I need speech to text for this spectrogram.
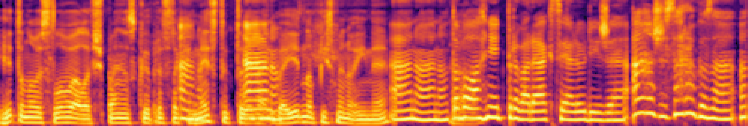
je to nové slovo, ale v Španielsku je predsa také áno. mesto, ktoré áno. má iba jedno písmeno iné. Áno, áno. To a... bola hneď prvá reakcia ľudí, že a, že Zaragoza, a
